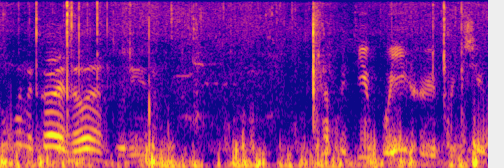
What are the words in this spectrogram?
ну, виникає зелений туризм. Захотів, поїхав і почив.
